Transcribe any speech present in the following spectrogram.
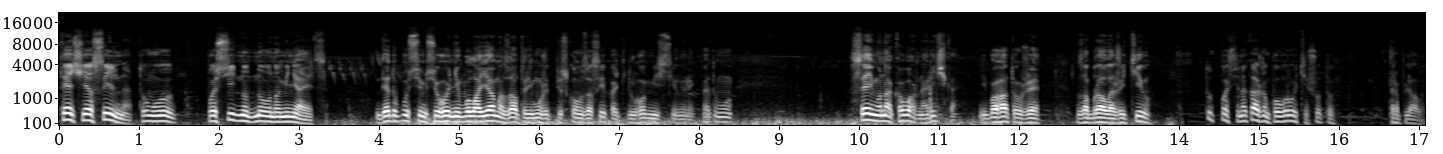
Течія сильна, тому постійно дно воно міняється. Де, допустимо, сьогодні була яма, завтра її можуть піском засипати, в другому місці вирити. Тому Сейм вона коварна річка і багато вже забрала життів. Тут почти на кожному повороті щось траплялось.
